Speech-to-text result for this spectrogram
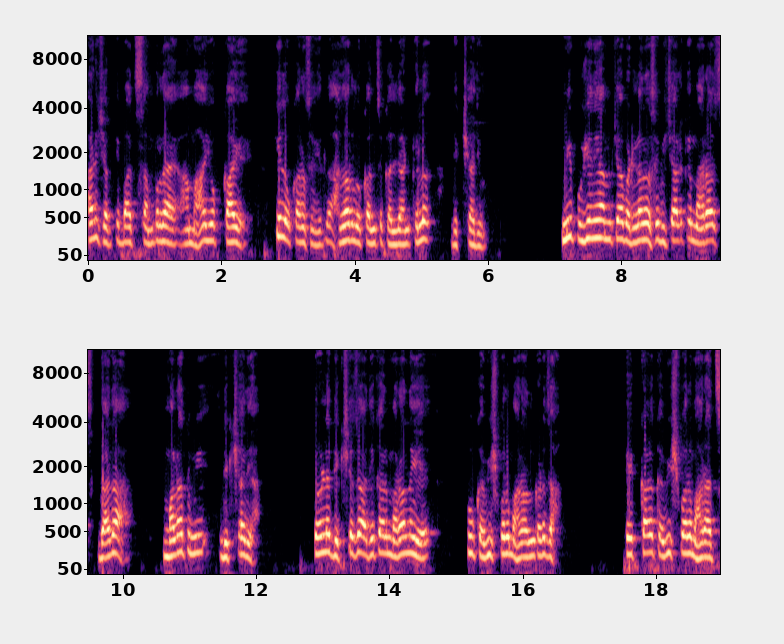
आणि शक्तिपात संप्रदाय हा महायोग काय आहे हे लोकांना सांगितलं. हजारो लोकांचं कल्याण केलं दीक्षा देऊन. मी पूजनीय आमच्या वडिलांना असं विचार की महाराज दादा मला तुम्ही दीक्षा द्या. ते म्हणलं दीक्षेचा अधिकार मला नाही आहे तू कवीश्वर महाराजांकडे जा. एक काळ कवीश्वर महाराज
